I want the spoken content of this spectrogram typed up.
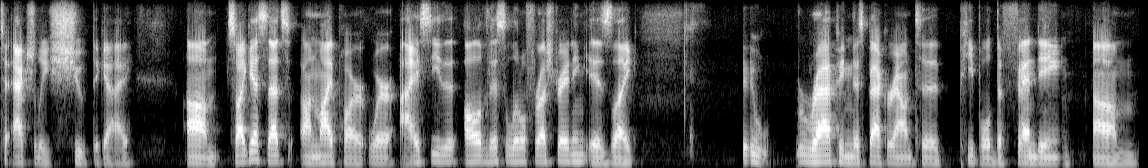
to actually shoot the guy. Um, so I guess that's on my part where I see that all of this a little frustrating is like wrapping this back around to people defending um,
